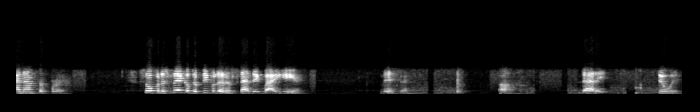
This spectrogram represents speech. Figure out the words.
and answer prayer. So, for the sake of the people that are standing by here, listen. Uh, Daddy, do it.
